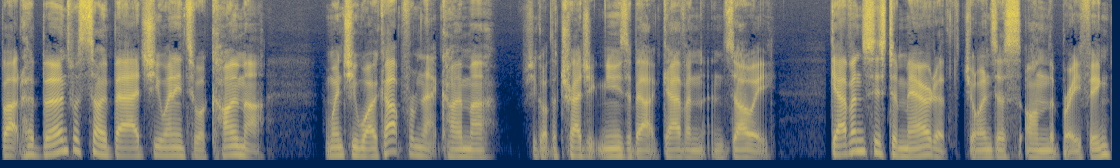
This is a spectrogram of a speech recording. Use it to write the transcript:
but her burns were so bad she went into a coma. And when she woke up from that coma, she got the tragic news about Gavin and Zoe. Gavin's sister Meredith joins us on the briefing.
